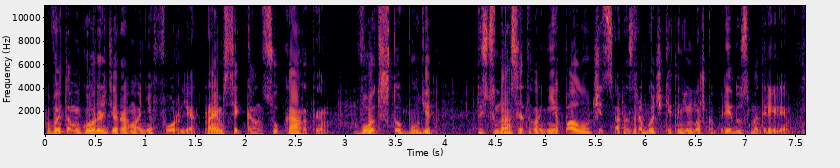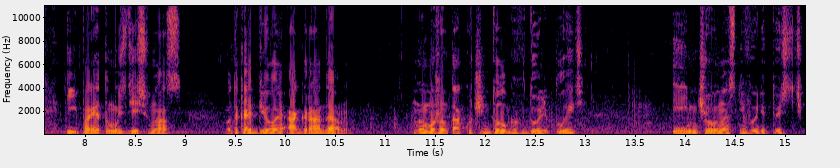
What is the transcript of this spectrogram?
в этом городе, Романе Форли, отправимся к концу карты. Вот что будет. То есть у нас этого не получится. Разработчики это немножко предусмотрели. И поэтому здесь у нас вот такая белая ограда. Мы можем так очень долго вдоль плыть, и ничего у нас не выйдет. То есть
